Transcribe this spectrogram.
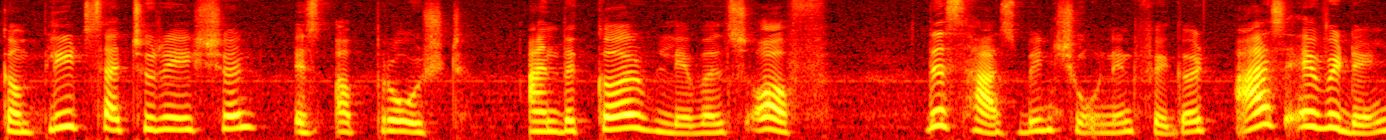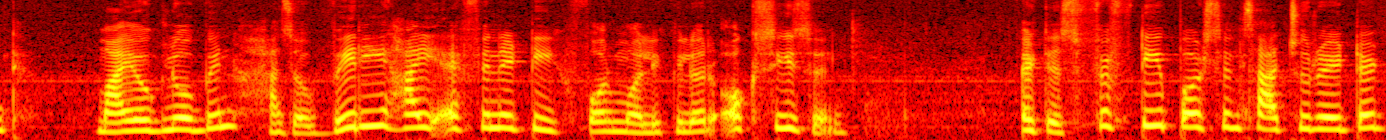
complete saturation is approached and the curve levels off. This has been shown in figure. As evident, myoglobin has a very high affinity for molecular oxygen. It is 50% saturated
